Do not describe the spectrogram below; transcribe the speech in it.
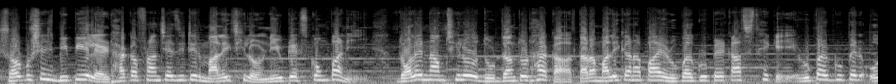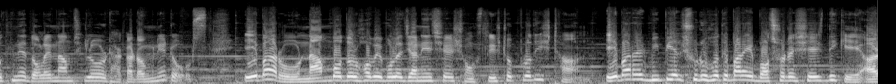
সর্বশেষ বিপিএল ঢাকা ফ্রাঞ্চাইজিটির মালিক ছিল নিউটেক্স কোম্পানি। দলের নাম ছিল দুর্দান্ত ঢাকা। তারা মালিকানা পায় রূপা গ্রুপের কাছ থেকে। রূপা গ্রুপের অধীনে দলের নাম ছিল ঢাকা ডমিনেটর্স। এবারও নাম বদল হবে বলে জানিয়েছে সংশ্লিষ্ট প্রতিষ্ঠান। এবারের বিপিএল শুরু হতে পারে বছরের শেষ দিকে আর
